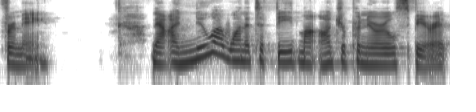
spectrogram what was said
for me? Now, I knew I wanted to feed my entrepreneurial spirit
